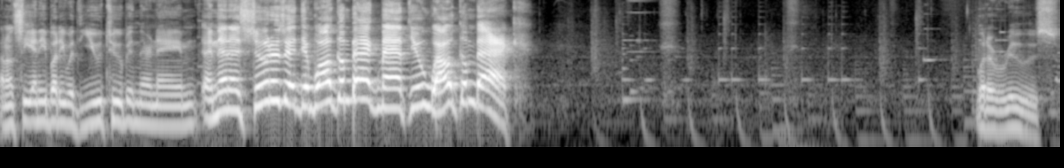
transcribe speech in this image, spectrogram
I don't see anybody with YouTube in their name. And then as soon as it did, welcome back, Matthew, welcome back. What a ruse.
